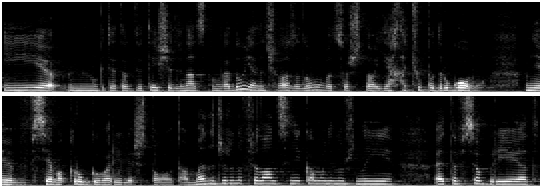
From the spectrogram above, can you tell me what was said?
и где-то в 2012 году я начала задумываться, что я хочу по-другому. Мне все вокруг говорили, что там менеджеры на фрилансе никому не нужны, это все бред,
